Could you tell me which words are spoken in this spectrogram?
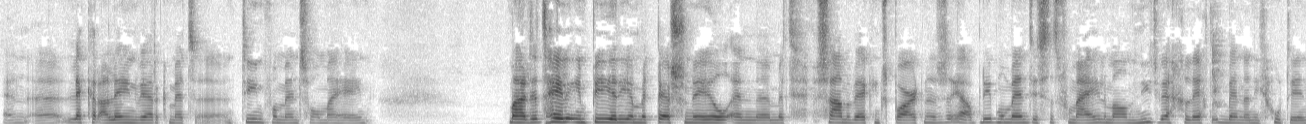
En uh, lekker alleen werk met een team van mensen om mij heen. Maar het hele imperium met personeel en met samenwerkingspartners, ja, op dit moment is dat voor mij helemaal niet weggelegd. Ik ben daar niet goed in.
